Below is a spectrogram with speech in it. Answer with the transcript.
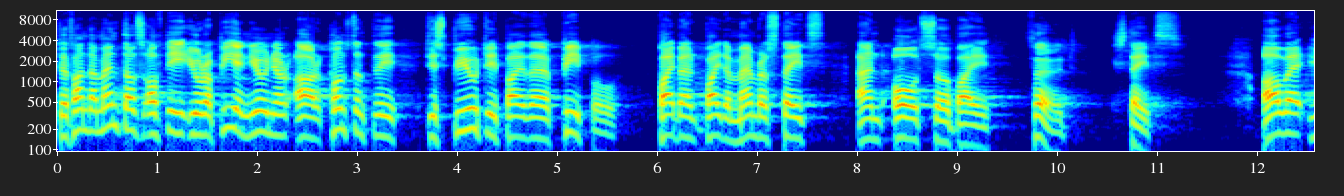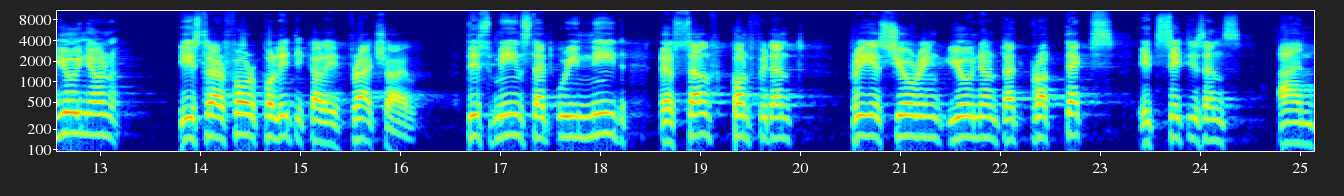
The fundamentals of the European Union are constantly disputed by the people, by by the member states and also by third states. Our union is therefore politically fragile. This means that we need a self-confident, reassuring union that protects its citizens and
